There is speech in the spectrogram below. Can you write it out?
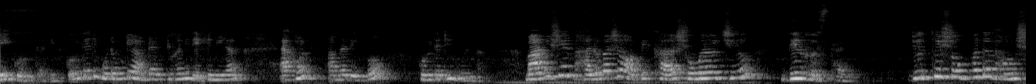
এই কবিতাটির কবিতাটি মোটামুটি আমরা একটুখানি দেখে নিলাম। এখন আমরা দেখব কবিতাটির মূল ভাব মানুষের ভালোবাসা অপেক্ষা সময়ের দীর্ঘস্থায়ী। যুদ্ধ সভ্যতা ধ্বংস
